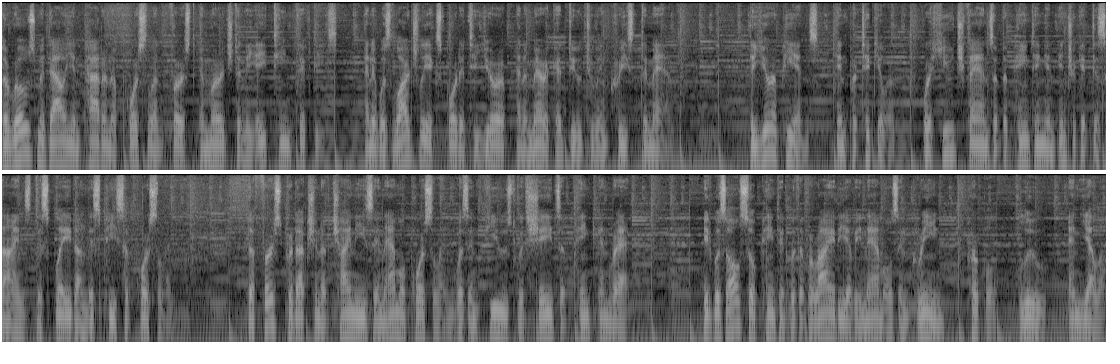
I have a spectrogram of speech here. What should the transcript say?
The rose medallion pattern of porcelain first emerged in the 1850s, and it was largely exported to Europe and America due to increased demand. The Europeans, in particular, were huge fans of the painting and intricate designs displayed on this piece of porcelain. The first production of Chinese enamel porcelain was infused with shades of pink and red. It was also painted with a variety of enamels in green, purple, blue, and yellow.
